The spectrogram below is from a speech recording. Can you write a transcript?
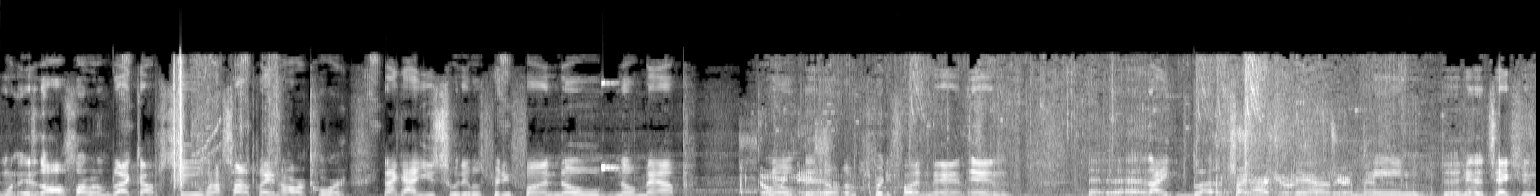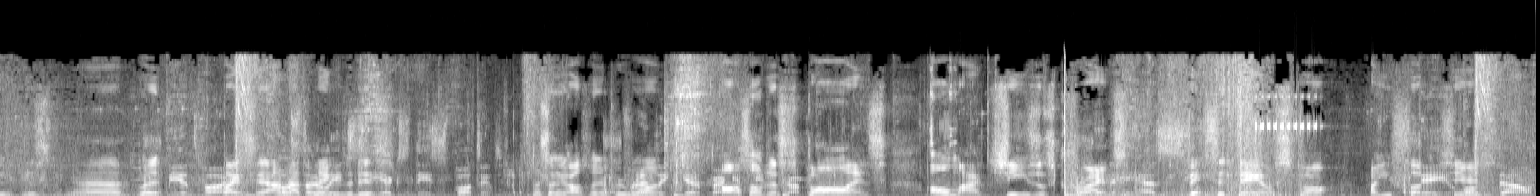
when it all started with Black Ops 2 when I started playing hardcore, and I got used to it. It was pretty fun. No, no map. No, it, it was pretty fun, man. And uh, like Treyarch, yeah, I mean, the hit detection is, uh, but like I said, I'm not the makers of this. That's something also improve on. Also, the spawns. Oh my Jesus Christ! Fix the damn spawn. Are you fucking serious? down.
